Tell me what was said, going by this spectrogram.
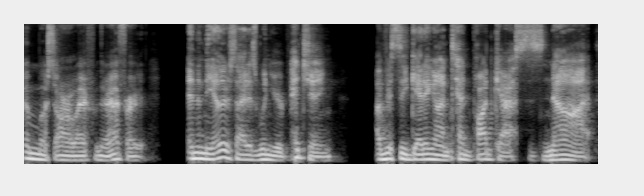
and most ROI from their effort? And then the other side is when you're pitching. Obviously, getting on ten podcasts is not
